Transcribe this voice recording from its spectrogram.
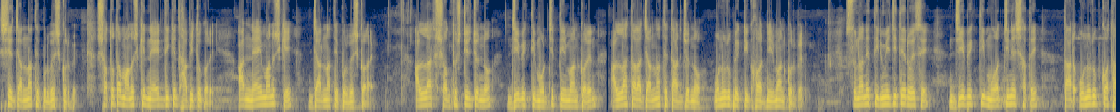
সে জান্নাতে প্রবেশ করবে। সততা মানুষকে ন্যায়ের দিকে ধাবিত করে, আর ন্যায় মানুষকে জান্নাতে প্রবেশ করায়। আল্লাহর সন্তুষ্টির জন্য যে ব্যক্তি মসজিদ নির্মাণ করেন, আল্লাহ তালা জান্নাতে তার জন্য অনুরূপ একটি ঘর নির্মাণ করবেন। সুনানে তিরমিজিতে রয়েছে, যে ব্যক্তি মুয়াজ্জিনের সাথে তার অনুরূপ কথা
